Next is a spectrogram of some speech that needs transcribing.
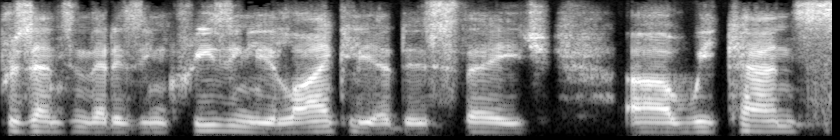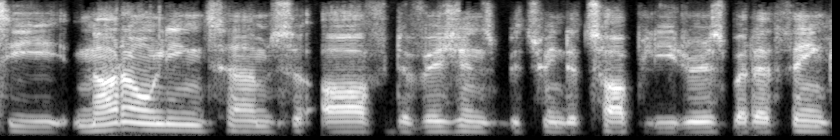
presenting that is increasingly likely at this stage, uh, we can see not only in terms of divisions between the top leaders, but I think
